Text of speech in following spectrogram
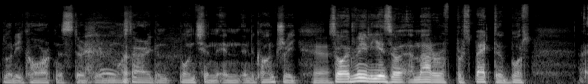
bloody Corkness. They're, they're the most arrogant bunch in, in, in the country. Yeah. So it really is a, a matter of perspective. But uh,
